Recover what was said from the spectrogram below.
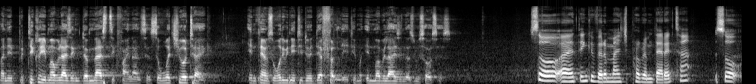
but particularly mobilizing domestic finances. So what's your take in terms of what do we need to do differently to, in mobilizing those resources? So uh, thank you very much, Program Director. So,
